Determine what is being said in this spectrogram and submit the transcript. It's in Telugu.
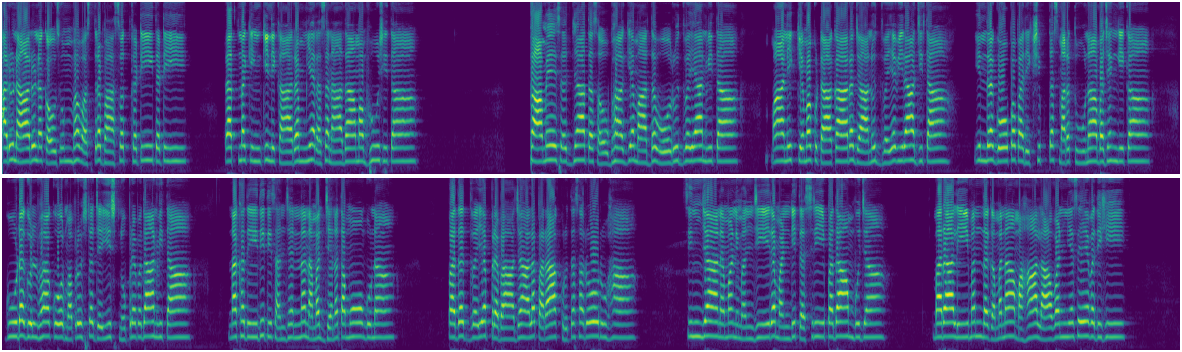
అరుణారుణ కౌసుంభ వస్త్ర భాస్వత్కటీతటీ రోమాలి కారమ్య రసనాదామభూషిత. కామే సజ్జాత సౌభాగ్య మాధవోరుద్వయాన్విత మాణిక్యమకుటాకార జానుద్వయ విరాజిత. ఇంద్రగోప పరిక్షిప్త స్మరతూనా భజంగిక గూఢగుల్వాకూర్మపృష్ట జయిష్ణు ప్రపదాన్విత నఖదీదితి సంజన్న నమజ్జన తమోగుణ పదద్వయ ప్రభాజాల పరాకృత సరోరుహ సింజానమణిమంజీర మండిత శ్రీపదాంబుజ మరాళీమందగమన మహాలావణ్య సేవది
